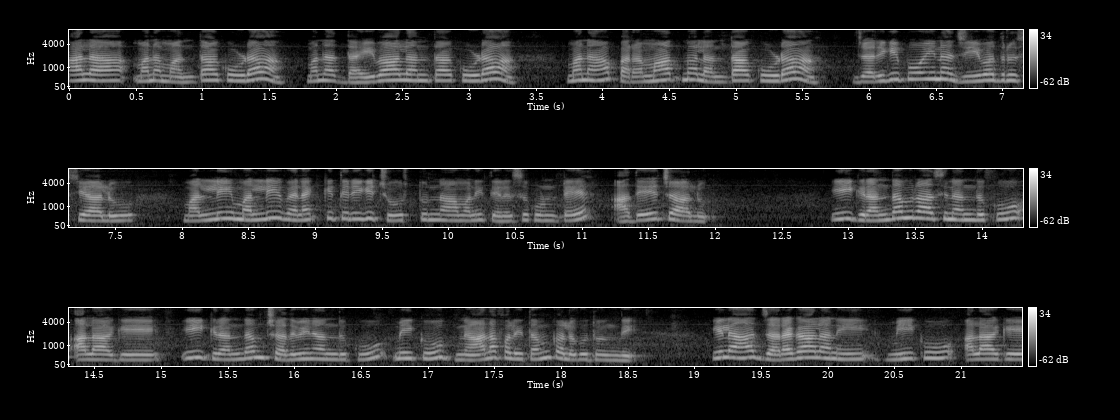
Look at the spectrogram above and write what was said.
అలా మనమంతా కూడా మన దైవాలంతా కూడా మన పరమాత్మలంతా కూడా జరిగిపోయిన జీవ దృశ్యాలు మళ్ళీ మళ్ళీ వెనక్కి తిరిగి చూస్తున్నామని తెలుసుకుంటే అదే చాలు. ఈ గ్రంథం రాసినందుకు అలాగే ఈ గ్రంథం చదివినందుకు మీకు జ్ఞాన ఫలితం కలుగుతుంది. ఇలా జరగాలని మీకు అలాగే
